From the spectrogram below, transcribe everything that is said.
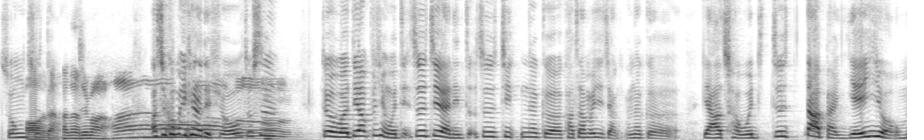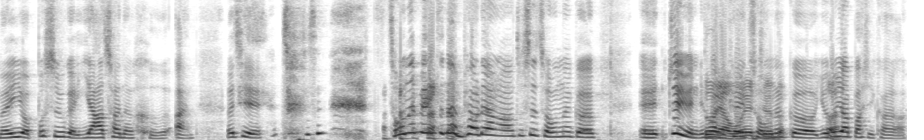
中之哦，那岛。看到是吗？啊，あそこも行けるでしょ就是嗯对，我一定要不行，我就是既然你就是今那个卡扎们一直讲那个鸭川，我就是大阪也有，我们也有不输给鸭川的河岸，而且就是从那边真的很漂亮啊，就是从那个诶、最远的话，对啊你可以从我也觉得那个尤多亚巴西开了，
